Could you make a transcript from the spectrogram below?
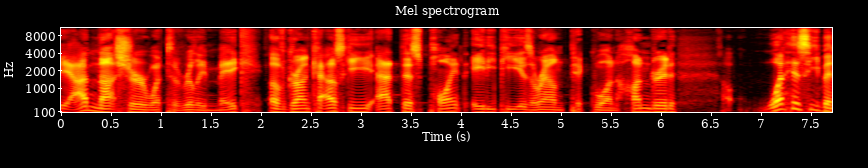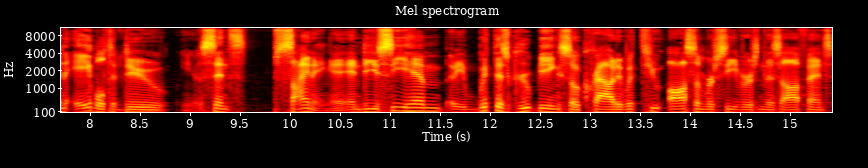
Yeah, I'm not sure what to really make of Gronkowski at this point. ADP is around pick 100. What has he been able to do since signing? And do you see him I mean, with this group being so crowded with two awesome receivers in this offense?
